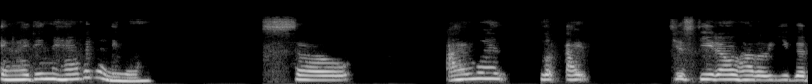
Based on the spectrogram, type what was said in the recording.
And I didn't have it anymore. So I went, look, I just, you know, how you go,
